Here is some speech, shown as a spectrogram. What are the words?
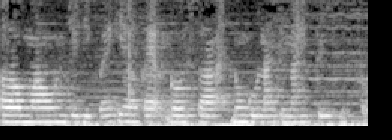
kalau mau jadi baik ya kayak gak usah nunggu nanti-nanti gitu.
